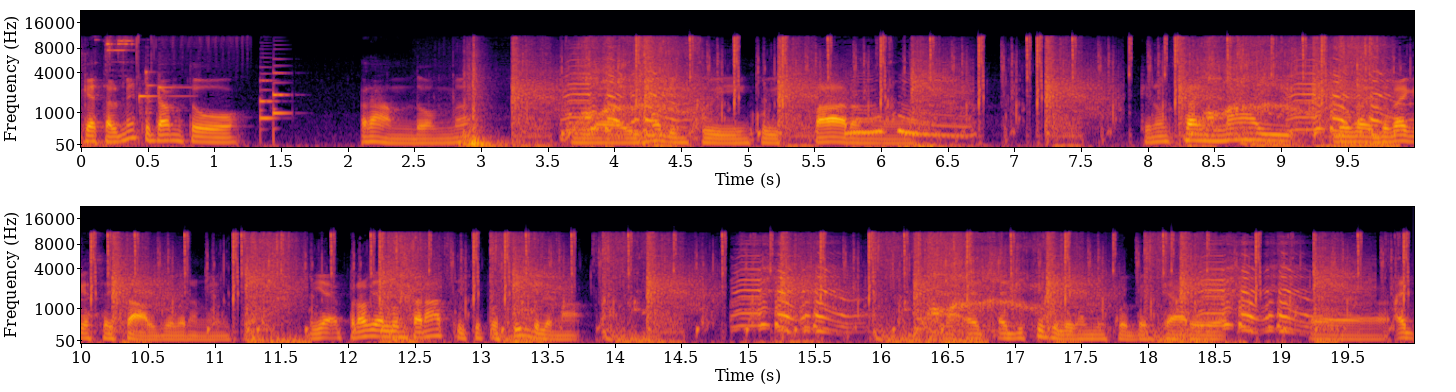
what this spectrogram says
Perché è talmente tanto random il, modo in cui, in cui, sparano che non sai mai dov'è, dov che sei salvo veramente. Provi a allontanarti il più possibile ma, ma è, è, difficile comunque beccare eh, è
